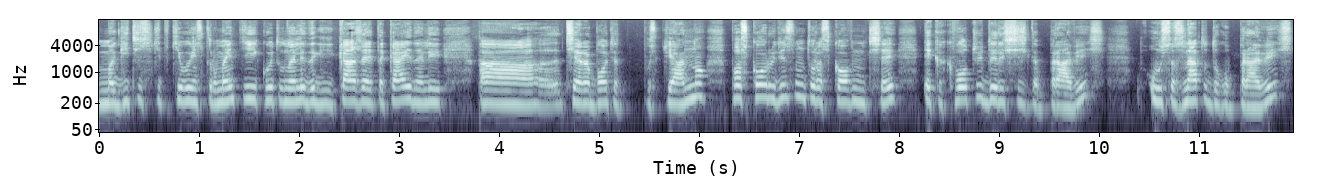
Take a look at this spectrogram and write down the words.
магически такива инструменти, които нали, да ги кажа е така и нали, а, че работят постоянно. По-скоро единственото разковниче е каквото и да решиш да правиш, осъзнато да го правиш,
